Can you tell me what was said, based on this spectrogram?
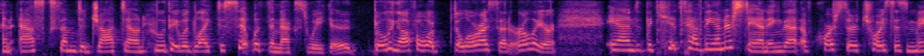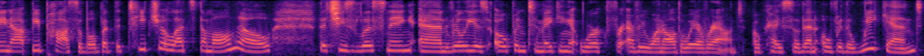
and asks them to jot down who they would like to sit with the next week, uh, building off of what Delora said earlier. And the kids have the understanding that, of course, their choices may not be possible, but the teacher lets them all know that she's listening and really is open to making it work for everyone all the way around. Okay, so then over the weekend,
